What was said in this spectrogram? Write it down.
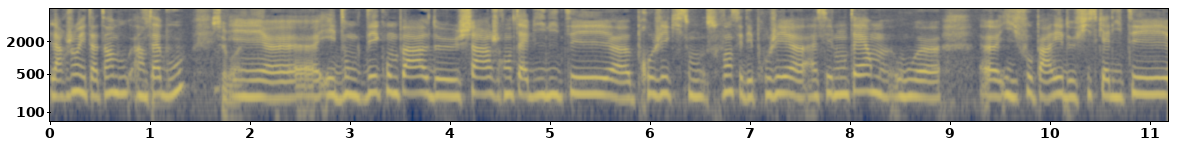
l'argent est un tabou. Tabou. Et, euh, et, donc, dès qu'on parle de charges, rentabilité, euh, projets qui sont souvent, c'est des projets euh, assez long terme où il faut parler de fiscalité,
